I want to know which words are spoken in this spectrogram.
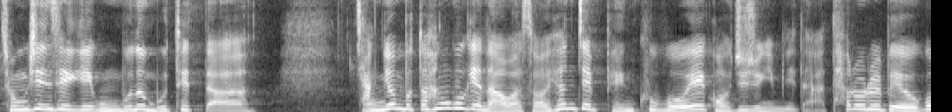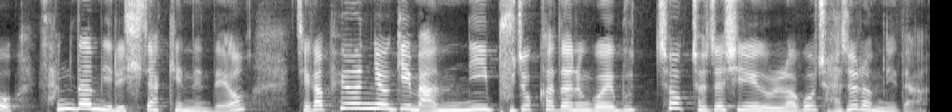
정신세계 공부는 못했다. 작년부터 한국에 나와서 현재 밴쿠버에 거주 중입니다. 타로를 배우고 상담 일을 시작했는데요. 제가 표현력이 많이 부족하다는 거에 무척 저 자신이 놀라고 좌절합니다.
